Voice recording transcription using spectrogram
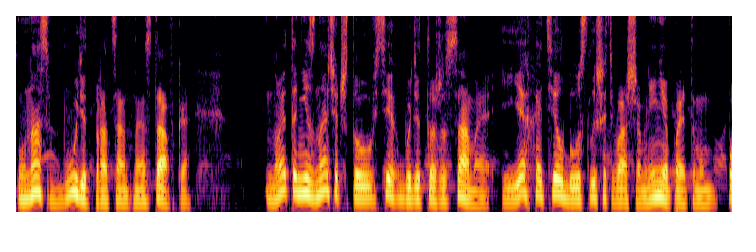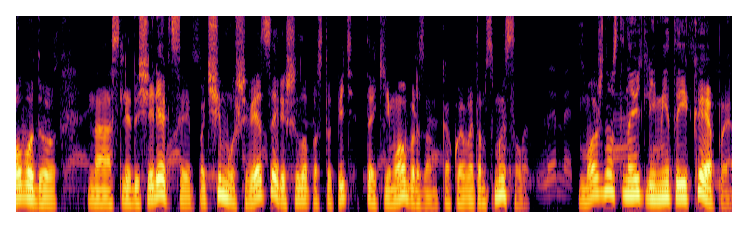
у нас будет процентная ставка. Но это не значит, что у всех будет то же самое. И я хотел бы услышать ваше мнение по этому поводу на следующей лекции. Почему Швеция решила поступить таким образом? Какой в этом смысл? Можно установить лимиты и кэпы.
